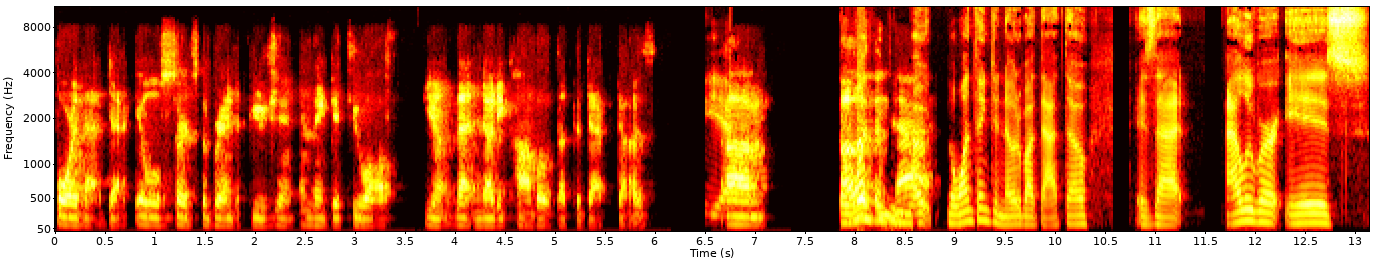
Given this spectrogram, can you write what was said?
for that deck. It will search the branded fusion and then get you off, you know, that nutty combo that the deck does. Yeah. Um, The other one, than thing to that, note, the one thing to note about that though is that Aluber is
